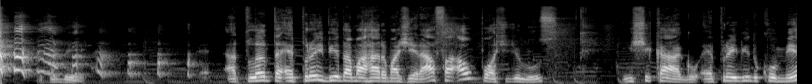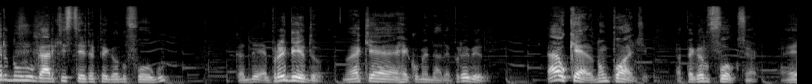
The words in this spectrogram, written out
Cadê? Atlanta é proibido amarrar uma girafa a um poste de luz. Em Chicago é proibido comer num lugar que esteja pegando fogo. Cadê? É proibido. Não é que é recomendado, é proibido. Ah, eu quero, não pode. Tá pegando fogo, senhor. É,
